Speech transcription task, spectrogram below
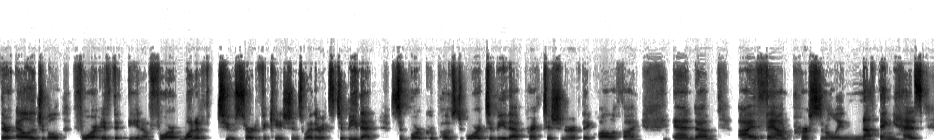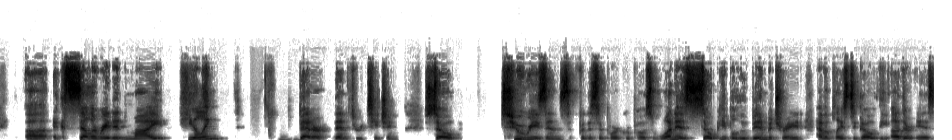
they're eligible for if the, you know for one of two certifications whether it's to be that support group host or to be that practitioner if they qualify. And um, I found personally nothing has uh, accelerated my healing better than through teaching. So, two reasons for the support group host. One is so people who've been betrayed have a place to go. The other is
